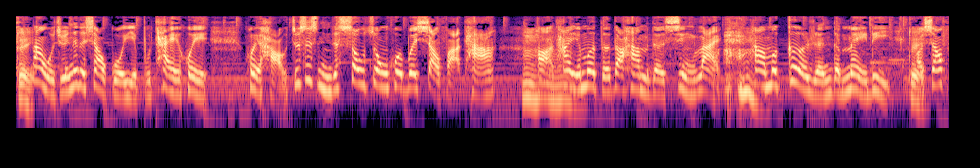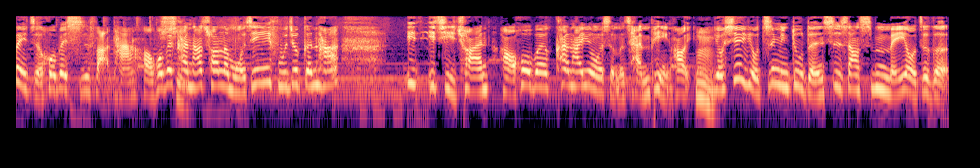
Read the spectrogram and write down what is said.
对，那我觉得那个效果也不太会会好。就是你的受众会不会效法他？啊，他有没有得到他们的信赖？他有没有个人的魅力？对，消费者会不会施法他？好，会不会看他穿了某件衣服就跟他一一起穿？好，会不会看他用了什么产品？好，有些有知名度的人事实上是没有这个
